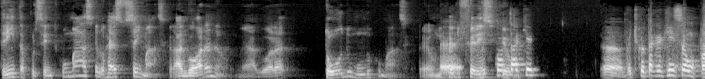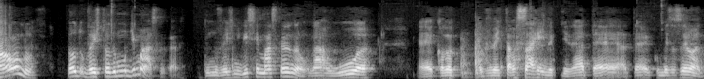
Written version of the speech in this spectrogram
30% com máscara, o resto sem máscara. Agora não, né? Agora todo mundo com máscara. É a única é, diferença que eu... que ah, vou te contar que aqui em São Paulo, todo, vejo todo mundo de máscara, cara. Eu não vejo ninguém sem máscara, não. Na rua, é, quando eu, obviamente, tava saindo aqui, né? Até, até começo da semana.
